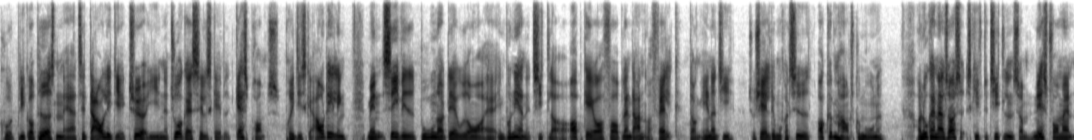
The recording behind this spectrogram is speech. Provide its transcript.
Kurt Bligård Pedersen er til daglig direktør i naturgasselskabet Gazproms britiske afdeling, men CV'et buner derudover af imponerende titler og opgaver for blandt andre Falk, Dong Energy, Socialdemokratiet og Københavns Kommune. Og nu kan han altså også skifte titlen som næstformand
